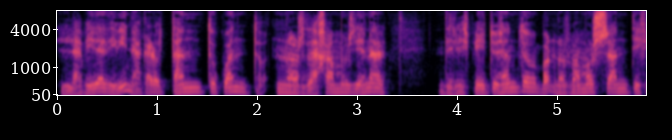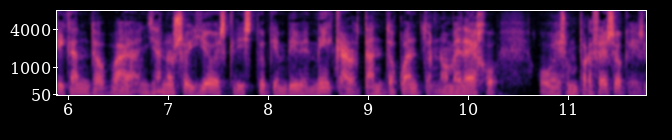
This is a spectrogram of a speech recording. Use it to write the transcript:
la vida divina. Claro, tanto cuanto nos dejamos llenar del Espíritu Santo, nos vamos santificando. ya no soy yo, es Cristo quien vive en mí. Claro, tanto cuanto no me dejo, o es un proceso que, es,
